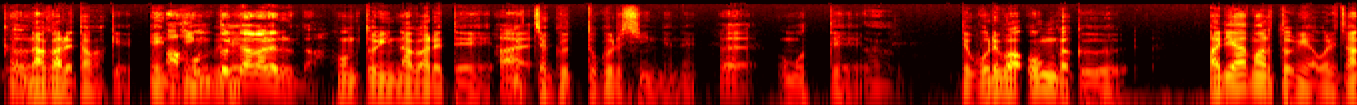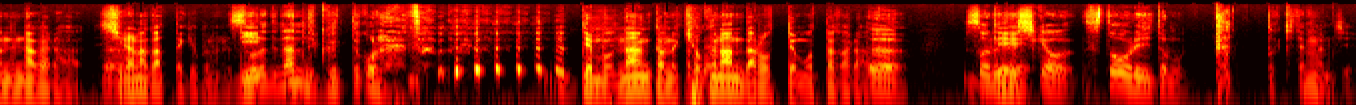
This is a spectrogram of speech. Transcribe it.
が流れたわけ、エンデあィングで。本当に流れるんだ。本当に流れて、はい。めっちゃグッとくるシーンでねえ思って。え、うん。で俺は音楽有り余る富は俺残念ながら知らなかった曲なの、それでなんでグッとこられリでもなんかの曲なんだろうって思ったから、たうん。それででしかもストーリーともガッときた感じ。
